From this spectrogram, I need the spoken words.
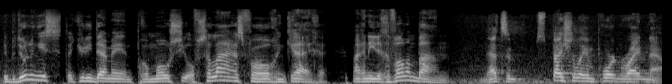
De bedoeling is dat jullie daarmee een promotie of salarisverhoging krijgen. Maar in ieder geval een baan. That's especially important right now.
